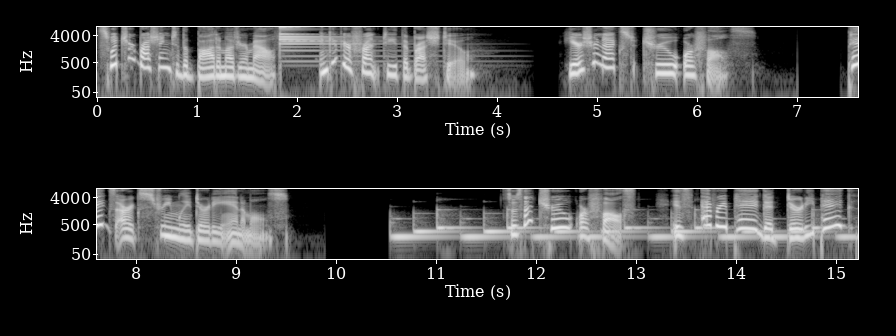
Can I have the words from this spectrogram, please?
Switch your brushing to the bottom of your mouth and give your front teeth a brush too. Here's your next true or false. Pigs are extremely dirty animals. So is that true or false? Is every pig a dirty pig?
